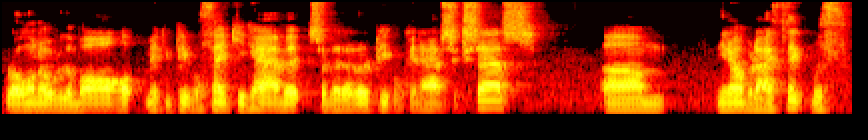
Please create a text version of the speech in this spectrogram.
rolling over the ball, making people think you have it, so that other people can have success. Um, you know, but I think with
